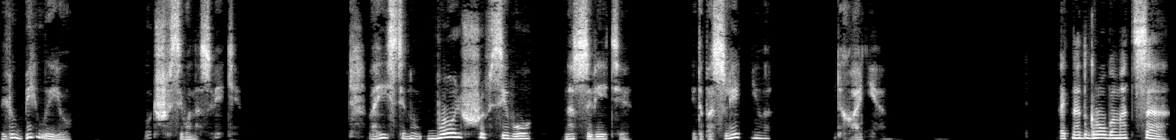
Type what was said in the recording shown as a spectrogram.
любил ее больше всего на свете. Воистину, больше всего на свете и до последнего дыхания. Хоть над гробом отца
